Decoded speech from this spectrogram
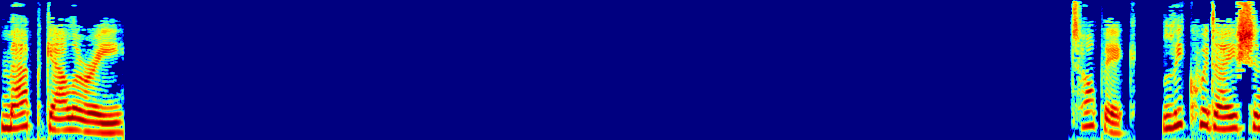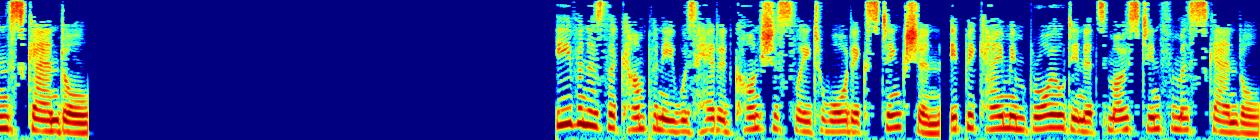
Map gallery Topic: Liquidation scandal. Even as the company was headed consciously toward extinction, it became embroiled in its most infamous scandal.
